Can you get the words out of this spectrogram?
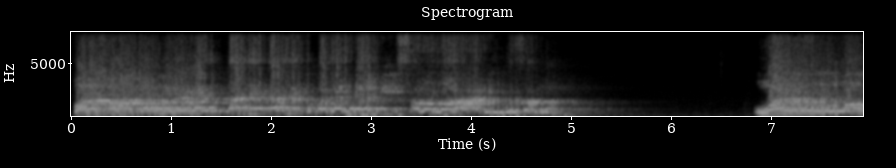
Para sahabat mereka bertanya-tanya kepada Nabi sallallahu alaihi wasallam Wahai Rasulullah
